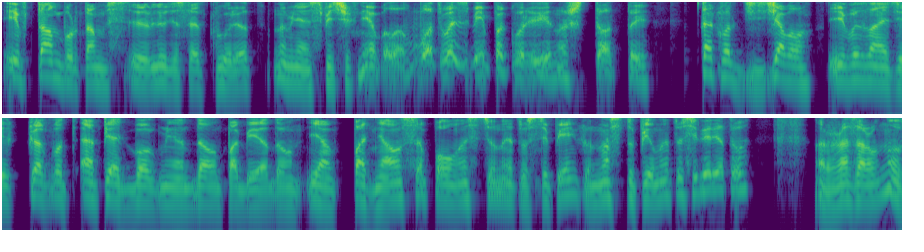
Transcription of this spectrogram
И в тамбур там люди стоят, курят. Но у меня спичек не было. Вот возьми, покури, ну что ты. Так вот дьявол. И вы знаете, как вот опять Бог мне дал победу. Я поднялся полностью на эту ступеньку, наступил на эту сигарету, разорвал, ну,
